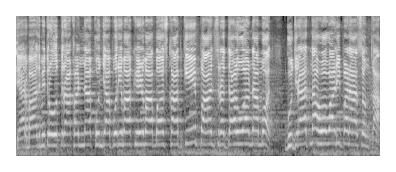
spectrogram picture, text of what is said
ત્યારબાદ મિત્રો ઉત્તરાખંડના કુંજાપુરીમાં ખીણમાં બસ ખાબકી પાંચ શ્રદ્ધાળુઓના મોત, ગુજરાતના હોવાની પણ આશંકા.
